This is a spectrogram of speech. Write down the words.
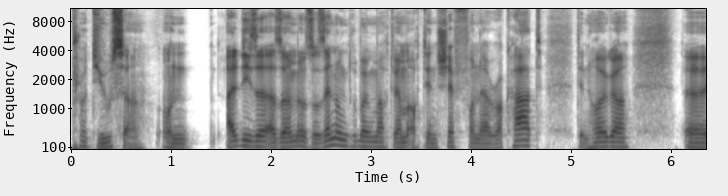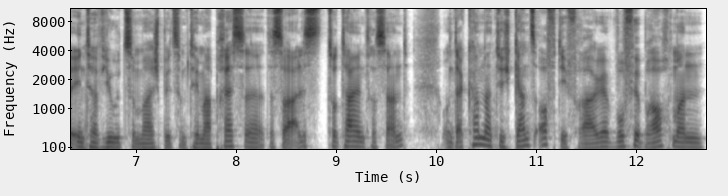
Producer? Und all diese, also haben wir so Sendungen drüber gemacht. Wir haben auch den Chef von der Rock Hard, den Holger, äh, interviewt zum Beispiel zum Thema Presse. Das war alles total interessant. Und da kam natürlich ganz oft die Frage, wofür braucht man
